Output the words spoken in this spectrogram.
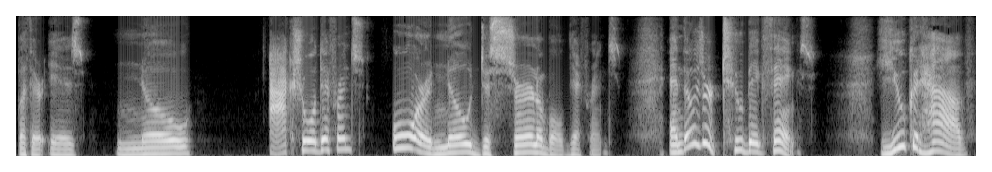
but there is no actual difference or no discernible difference. And those are two big things. You could have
